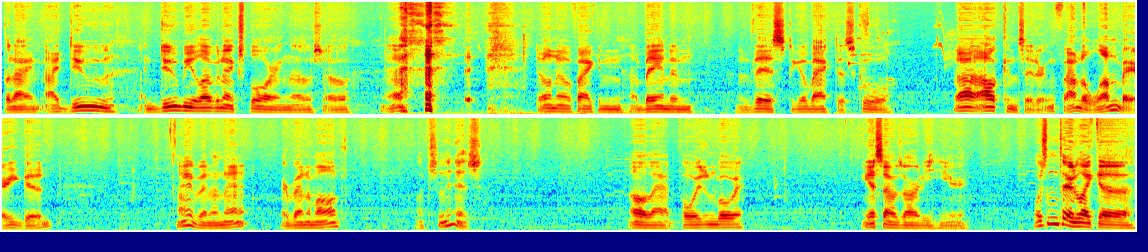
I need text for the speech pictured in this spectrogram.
But I, I do, I do be loving exploring, though, so... don't know if I can abandon this to go back to school. Uh, I'll consider. We found a Lumberry, good. i haven't Venonat. Or Venomoth. What's this? Oh, that Poison Boy. I guess I was already here. Wasn't there like a...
